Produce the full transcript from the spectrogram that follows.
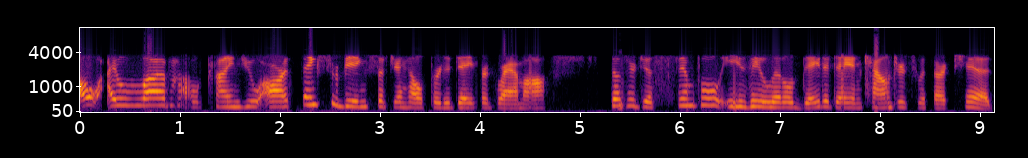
oh, I love how kind you are. Thanks for being such a helper today for grandma. Those are just simple, easy little day-to-day encounters with our kids.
